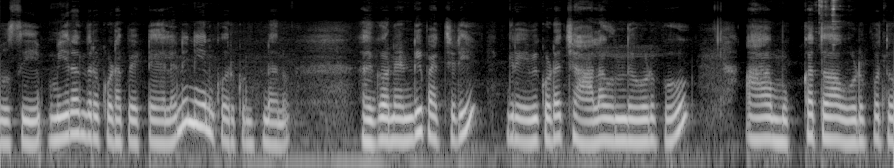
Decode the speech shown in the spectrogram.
చూసి మీరందరూ కూడా పెట్టేయాలని నేను కోరుకుంటున్నాను. అదిగోనండి పచ్చడి. గ్రేవీ కూడా చాలా ఉంది ఉడుపు. ఆ ముక్కతో ఆ ఉడుపుతో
